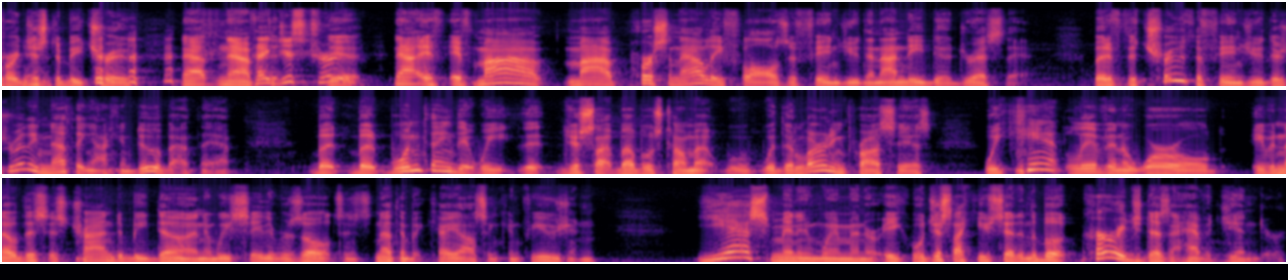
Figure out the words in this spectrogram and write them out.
for it just to be true. Now, now, if Hey, just true. yeah. Now, if, if my my personality flaws offend you, then I need to address that. But if the truth offends you, there's really nothing I can do about that. But but one thing that we that just like Bubba was talking about w- with the learning process, we can't live in a world, even though this is trying to be done, and we see the results. And it's nothing but chaos and confusion. Yes, men and women are equal, just like you said in the book. Courage doesn't have a gender.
